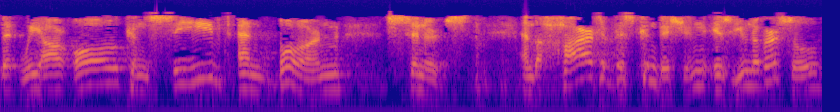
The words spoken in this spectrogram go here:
that we are all conceived and born sinners. And the heart of this condition is universal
